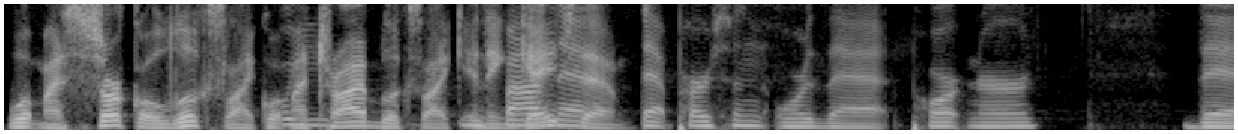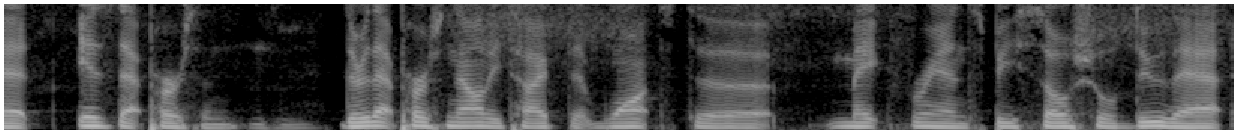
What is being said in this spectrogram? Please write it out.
what my circle looks like, what Well, my you- tribe looks like, and engage that, them. That person or that partner that is that person. Mm-hmm. They're that personality type that wants to make friends, be social, do that.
